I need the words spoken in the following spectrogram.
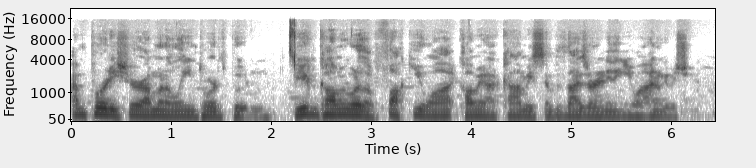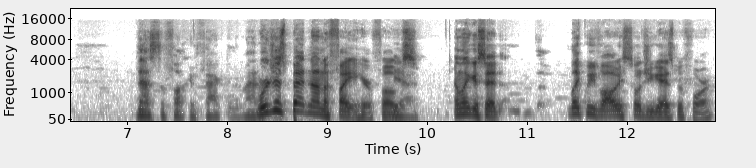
I'm pretty sure I'm going to lean towards Putin. You can call me whatever the fuck you want. Call me a commie sympathizer or anything you want. I don't give a shit. That's the fucking fact of the matter. We're just betting on a fight here, folks. And like I said, like we've always told you guys before,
